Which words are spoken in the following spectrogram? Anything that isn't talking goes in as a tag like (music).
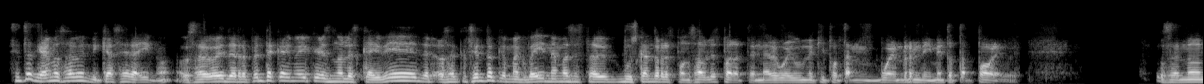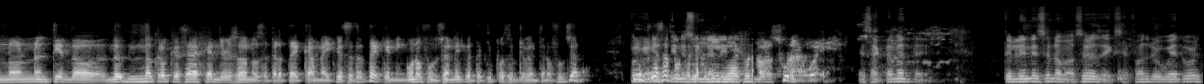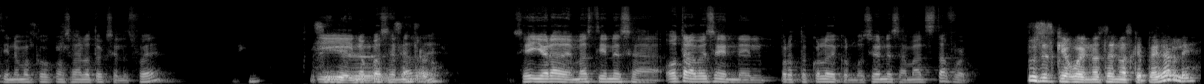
Siento que ya no saben ni qué hacer ahí, ¿no? O sea, güey, de repente a Kai Makers no les cae bien. o sea, que siento que McVeigh nada más está buscando responsables para tener, güey, un equipo tan buen rendimiento, tan pobre, güey. O sea, no, no, no entiendo, no, creo que sea Henderson o se trata de Cam Makers, se trata de que ninguno funcione y que tu equipo simplemente no funciona. Y empieza porque la línea es una basura, güey. Exactamente. Tu línea es una basura de Xefandre Wedworth y no me acuerdo cómo se llama el otro que se les fue. y no pasa nada. Sí, y ahora además tienes a, otra vez en el protocolo de conmociones a Matt Stafford. Pues es que, güey, no está más que pegarle.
